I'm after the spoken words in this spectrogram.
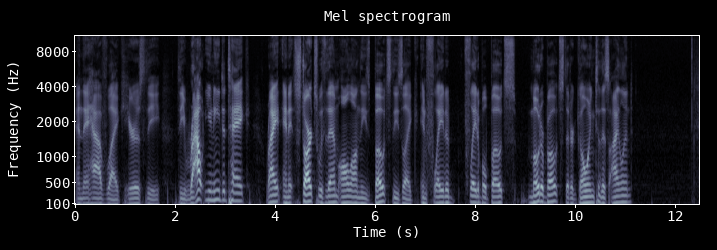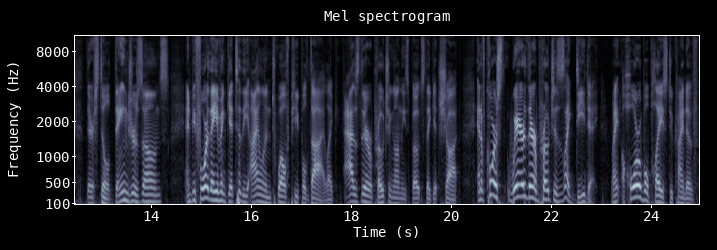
and they have like here's the the route you need to take, right? And it starts with them all on these boats, these like inflated inflatable boats, motor boats that are going to this island. There's still danger zones. And before they even get to the island, 12 people die. Like, as they're approaching on these boats, they get shot. And of course, where their approach is, is like D Day, right? A horrible place to kind of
